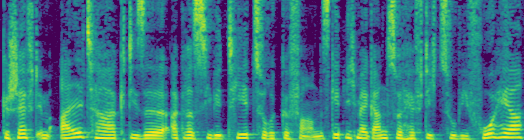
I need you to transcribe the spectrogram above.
Geschäft im Alltag diese Aggressivität zurückgefahren. Es geht nicht mehr ganz so heftig zu wie vorher.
